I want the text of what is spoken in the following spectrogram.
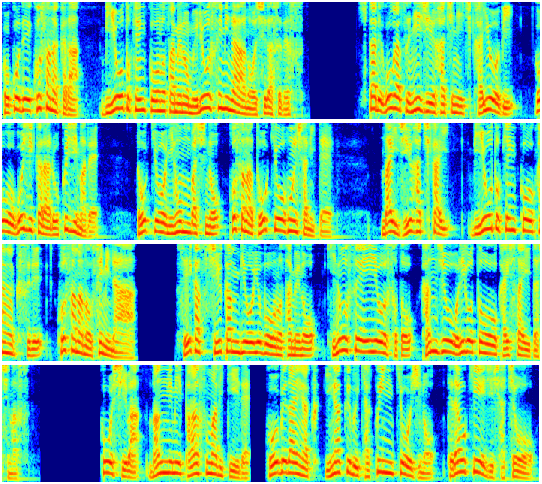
ここでコサナから美容と健康のための無料セミナーのお知らせです来たる5月28日火曜日午後5時から6時まで東京日本橋のコサナ東京本社にて第18回美容と健康を科学するコサナのセミナー生活習慣病予防のための機能性栄養素と感情オリゴ糖を開催いたします。講師は番組パーソナリティで神戸大学医学部客員教授の寺尾啓治社長。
